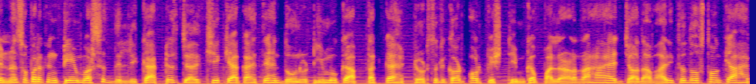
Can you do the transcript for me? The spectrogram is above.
Chennai super king team versus Delhi capitals देखिए क्या कहते हैं? दोनों टीमों के अब तक का हेड रिकॉर्ड और किस टीम का पलड़ रहा है? ज़्यादा भारी तो दोस्तों क्या है?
